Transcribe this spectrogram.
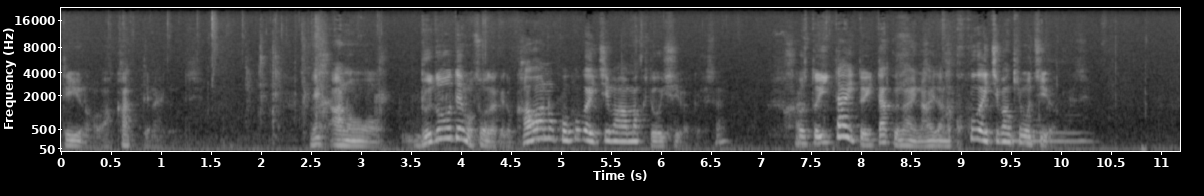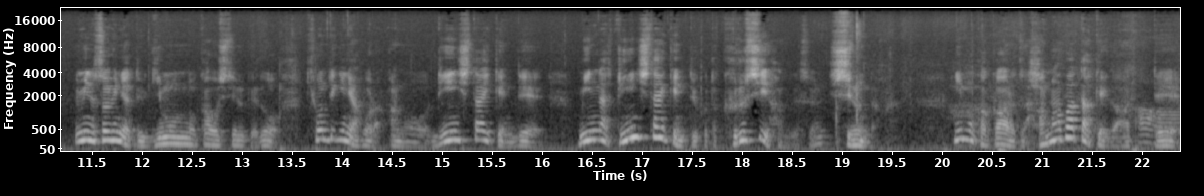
ていうのが分かってないんですよ。ねあのブドウでもそうだけど皮のここが一番甘くて美味しいわけですよね。そうすると痛いと痛くないの間のここが一番気持ちいいわけですよ。でみんなそういうふうにやって疑問の顔してるけど基本的にはほらあの臨死体験でみんな臨死体験っていうことは苦しいはずですよね死ぬんだから。にもかかわらず花畑があって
